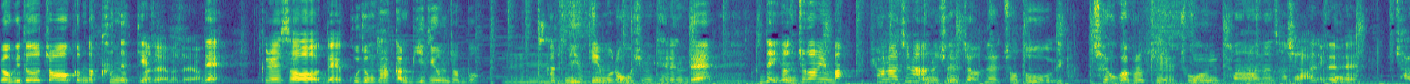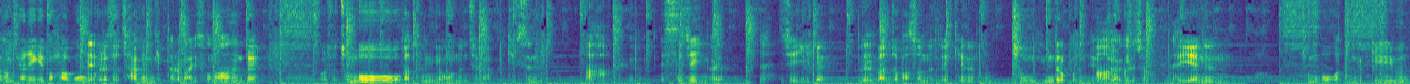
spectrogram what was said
여기도 조금 더 큰 느낌. 맞아요, 맞아요. 네. 그래서 네, 그 정도 약간 미디움 전보 음, 같은 미디움 느낌으로 정도? 보시면 되는데 음. 근데 연주감이 막 불편하지는 않으셨죠? 네, 저도 이 체구가 그렇게 좋은 편은 사실 아니고 네, 네, 작은 편이기도 하고 네. 그래서 작은 기타를 많이 선호하는데 그래서 전보 같은 경우는 제가 그 깁슨 아하. 그 SJ인가요? 네. SJ200을 네. 만져봤었는데 걔는 엄청 힘들었거든요 아, 연주하기. 그죠. 네. 근데 얘는 아, 전보 같은 느낌은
